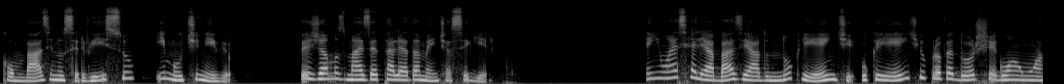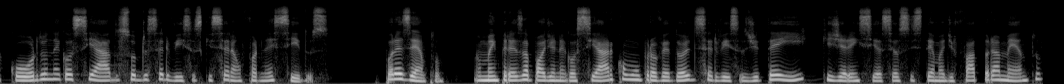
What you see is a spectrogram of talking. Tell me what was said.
com base no serviço e multinível. Vejamos mais detalhadamente a seguir. Em um SLA baseado no cliente, o cliente e o provedor chegam a um acordo negociado sobre os serviços que serão fornecidos. Por exemplo, uma empresa pode negociar com o provedor de serviços de TI, que gerencia seu sistema de faturamento,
